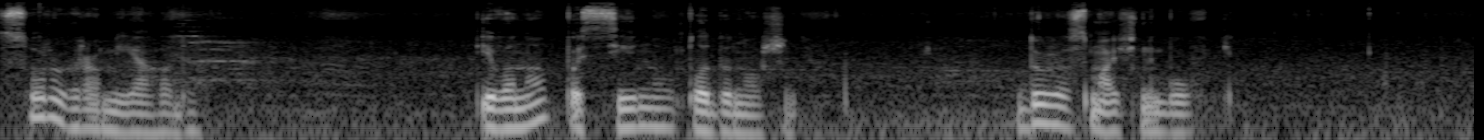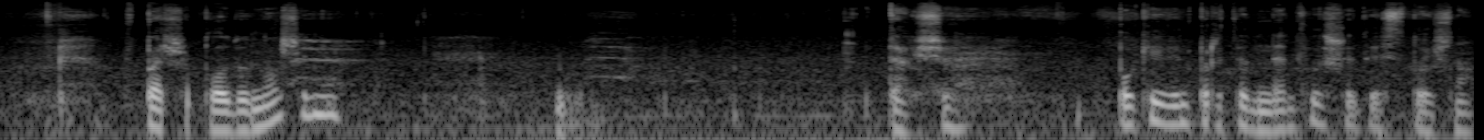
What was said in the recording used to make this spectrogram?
40 грам ягоди. І вона постійного плодоношення. Дуже смачний був. Вперше плодоношення. Так що, поки він претендент лишитись точно.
